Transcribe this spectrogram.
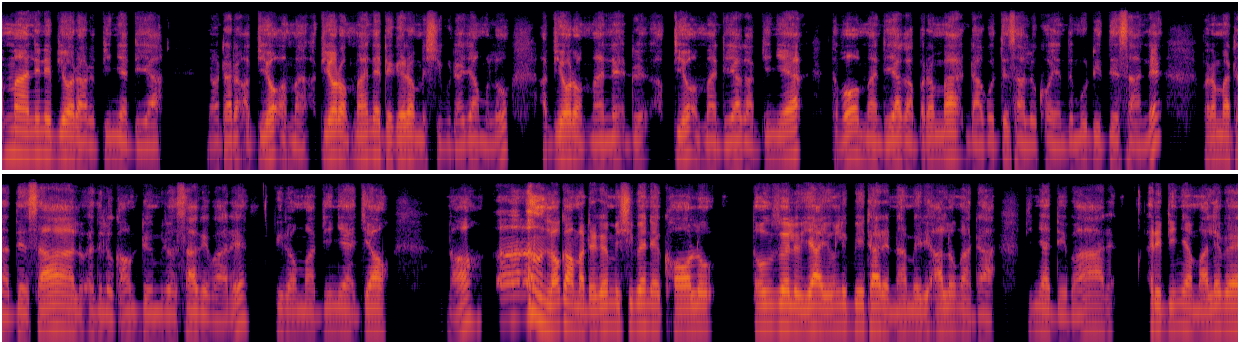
အမှန်အနေနဲ့ပြောတာတော့ပညာတရား နော်ဒါတော့အပြောအမှန်အပြောတော့မှန်တဲ့တကယ်တော့မရှိဘူးဒါကြောင့်မလို့အပြောတော့မှန်တဲ့အတွက်အပြောအမှန်တရားကပညာသဘောအမှန်တရားကပရမတ်ဒါကိုသစ္စာလို့ခေါ်ရင်သမုဒိသစ္စာနဲ့ပရမတ္ထသစ္စာလို့အဲ့ဒါလိုခေါင်းတင်ပြီးတော့စားခဲ့ပါတယ်ပြီးတော့မှပညာအကြောင်းနော်လောကမှာတကယ်မရှိဘဲနဲ့ခေါ်လို့သုံးဆွဲလို့ရယုံလေးပေးထားတဲ့နာမည်တွေအလုံးကဒါပညာတွေပါတဲ့အဲ့ဒီပညာမှာလည်းပဲ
